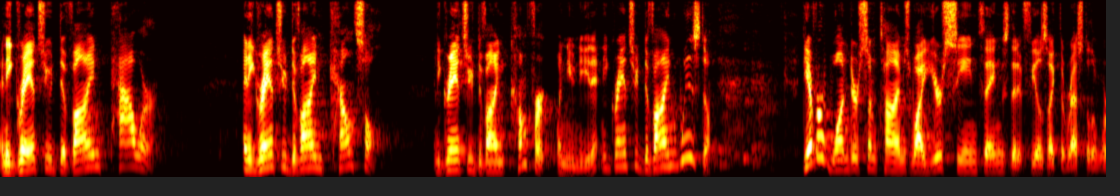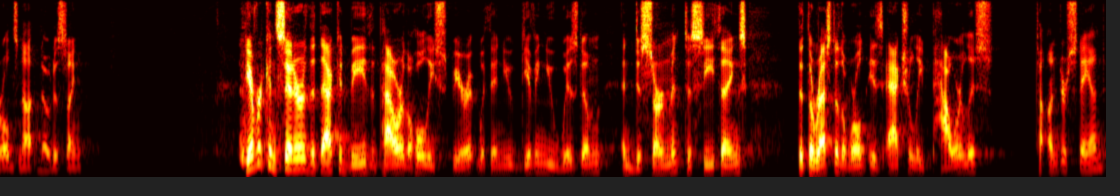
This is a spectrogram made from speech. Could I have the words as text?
And He grants you divine power, and He grants you divine counsel, and He grants you divine comfort when you need it, and He grants you divine wisdom. Do you ever wonder sometimes why you're seeing things that it feels like the rest of the world's not noticing? Do you ever consider that that could be the power of the Holy Spirit within you, giving you wisdom and discernment to see things that the rest of the world is actually powerless to understand?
